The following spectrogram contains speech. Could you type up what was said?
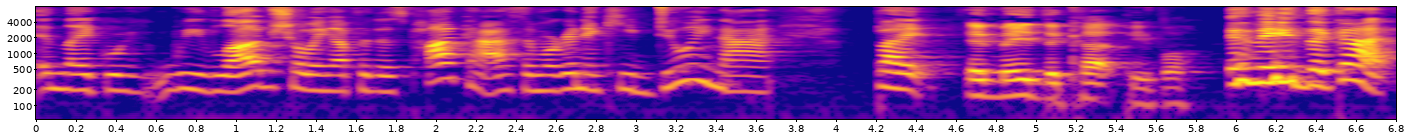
and like we we love showing up for this podcast and we're going to keep doing that. But it made the cut, people. it made the cut.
